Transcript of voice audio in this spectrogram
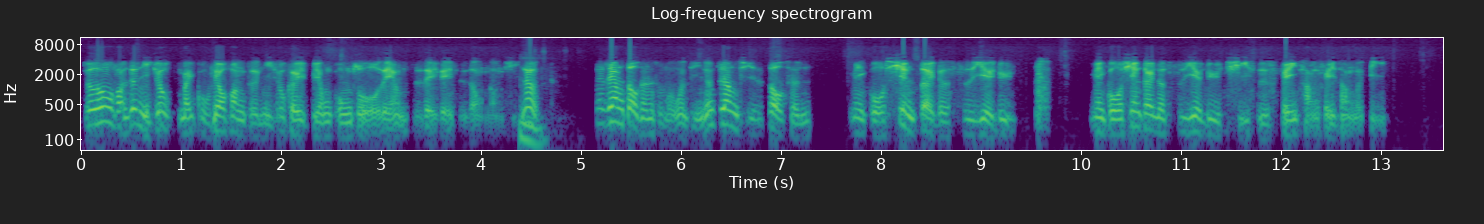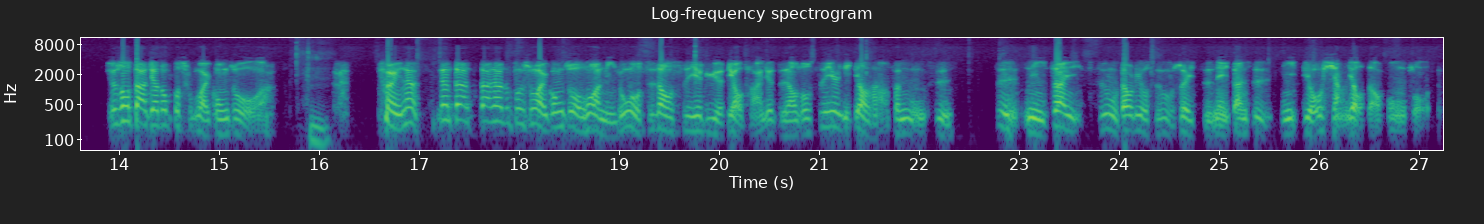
就是说反正你就买股票放着，你就可以不用工作这样子类类似这种东西。那那这样造成什么问题？那这样其实造成美国现在的失业率。美国现在的失业率其实非常非常的低，就是说大家都不出来工作啊。嗯，对，那那大大家都不出来工作的话，你如果知道失业率的调查，就知道说失业率调查分母是是你在十五到六十五岁之内，但是你有想要找工作的。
